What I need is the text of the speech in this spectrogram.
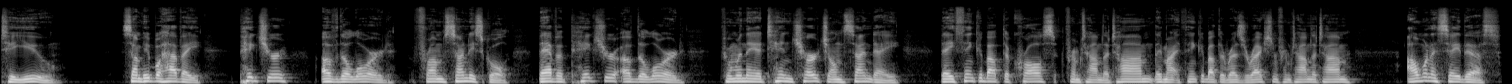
to you? Some people have a picture of the Lord from Sunday school. They have a picture of the Lord from when they attend church on Sunday. They think about the cross from time to time. They might think about the resurrection from time to time. I want to say this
